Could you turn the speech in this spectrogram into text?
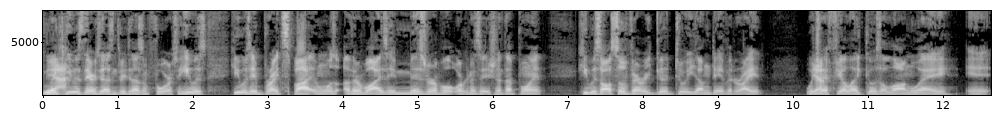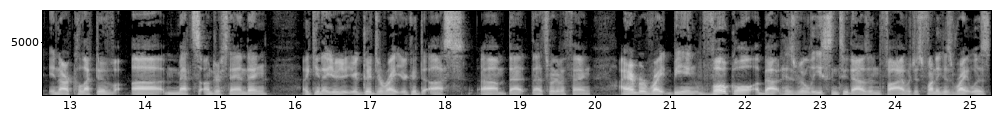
yeah. like he was there in 2003, 2004, so he was he was a bright spot and was otherwise a miserable organization at that point. He was also very good to a young David Wright, which I feel like goes a long way in, in our collective uh, Mets understanding. Like you know, you're you're good to Wright, you're good to us. Um, that that sort of a thing. I remember Wright being vocal about his release in 2005, which is funny because Wright was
